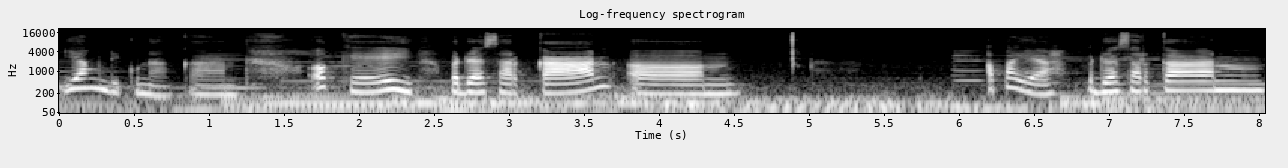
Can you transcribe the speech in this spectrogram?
yang digunakan. Oke, okay, berdasarkan um, apa ya? Berdasarkan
